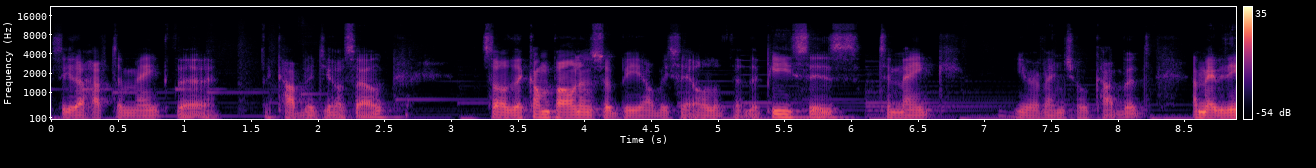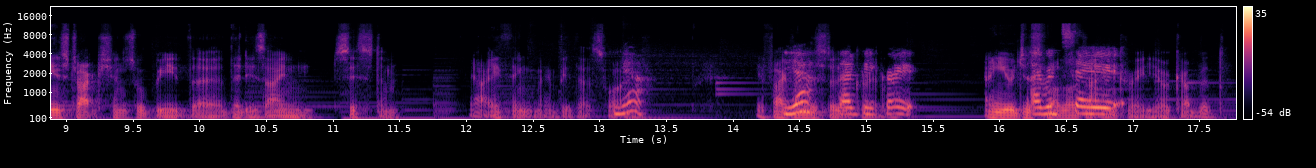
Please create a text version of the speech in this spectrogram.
so you don't have to make the the cupboard yourself. So the components would be obviously all of the, the pieces to make your eventual cupboard, and maybe the instructions would be the the design system. Yeah, I think maybe that's what. Yeah. If I yeah, understood that'd be great. And you would just I would say- create your cupboard.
